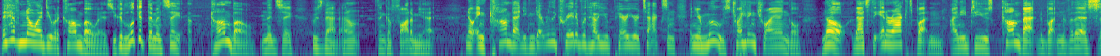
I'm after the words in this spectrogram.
They have no idea what a combo is. You could look at them and say, a combo, and they'd say, who's that? I don't think I've fought him yet. No, in combat, you can get really creative with how you pair your attacks and, and your moves. Try hitting triangle. No, that's the interact button. I need to use combat button for this.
